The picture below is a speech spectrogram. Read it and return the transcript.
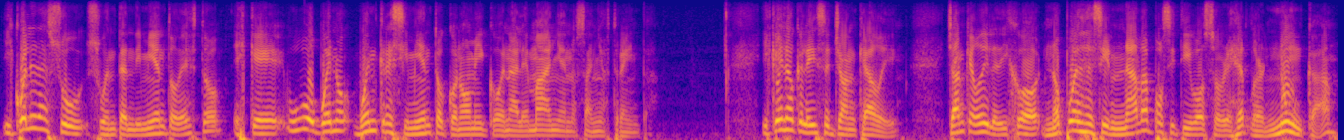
¿Y cuál era su, su, entendimiento de esto? Es que hubo bueno, buen crecimiento económico en Alemania en los años 30. ¿Y qué es lo que le dice John Kelly? John Kelly le dijo, no puedes decir nada positivo sobre Hitler nunca.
